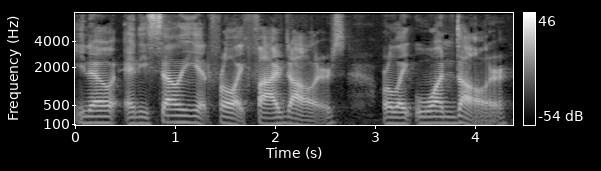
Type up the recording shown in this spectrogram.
you know and he's selling it for like five dollars or like one dollar.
